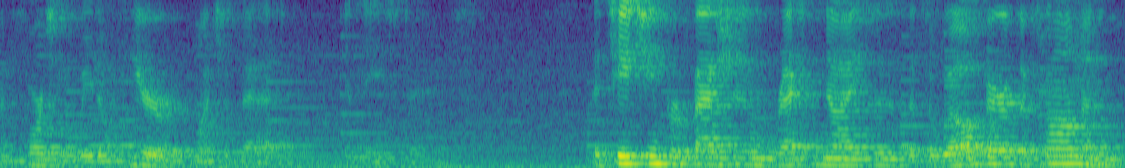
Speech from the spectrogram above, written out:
Unfortunately, we don't hear much of that in these days. The teaching profession recognizes that the welfare of the common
